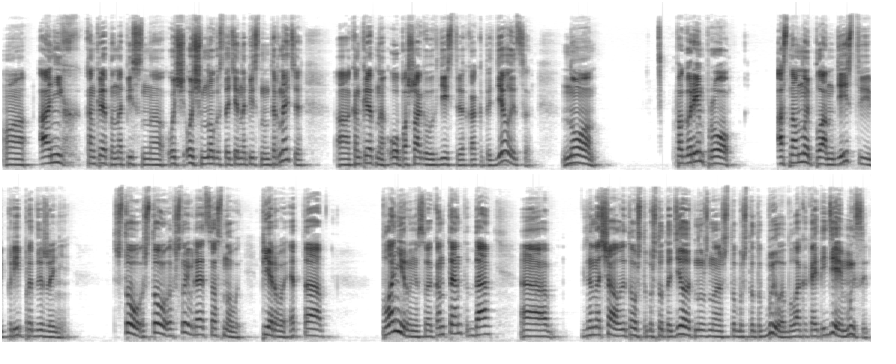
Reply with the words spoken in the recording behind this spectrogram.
А, О них конкретно написано, очень, очень много статей написано в интернете, а, конкретно о пошаговых действиях, как это делается. Но поговорим про основной план действий при продвижении. Что, что, что является основой? Первое – это планирование своего контента, да. Э, Для начала, для того, чтобы что-то делать, нужно, чтобы что-то было, была какая-то идея, мысль.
